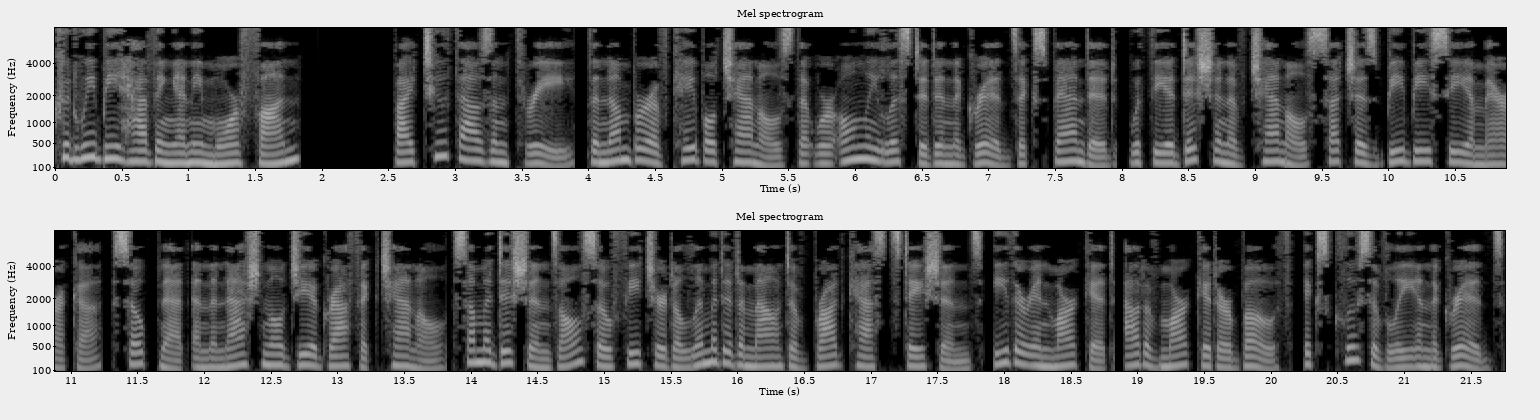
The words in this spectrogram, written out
Could we be having any more fun? By 2003, the number of cable channels that were only listed in the grids expanded, with the addition of channels such as BBC America, SoapNet and the National Geographic Channel some editions also featured a limited amount of broadcast stations, either in market, out of market or both, exclusively in the grids.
